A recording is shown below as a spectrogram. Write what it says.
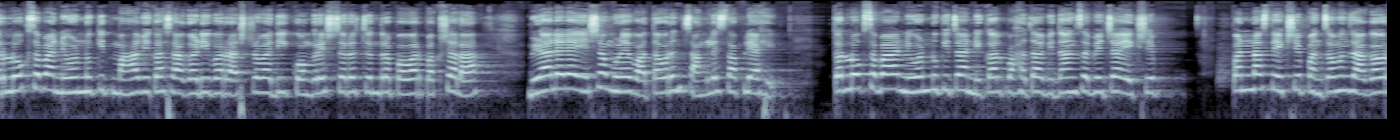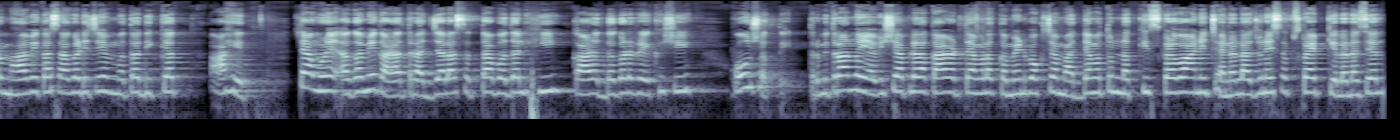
तर लोकसभा निवडणुकीत महाविकास आघाडी व राष्ट्रवादी काँग्रेस शरदचंद्र पवार पक्षाला मिळालेल्या यशामुळे वातावरण चांगले तापले आहे. तर लोकसभा निवडणुकीचा निकाल पाहता विधानसभेच्या एकशे पन्नास ते एकशे पंचावन्न जागावर महाविकास आघाडीचे मताधिक्यात आहेत. त्यामुळे आगामी काळात राज्याला सत्ता बदल ही काळ दगडरेखशी होऊ शकते. तर मित्रांनो याविषयी आपल्याला काय वाटतं आम्हाला कमेंट बॉक्सच्या माध्यमातून नक्कीच कळवा आणि चॅनलला अजूनही सबस्क्राईब केलं नसेल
